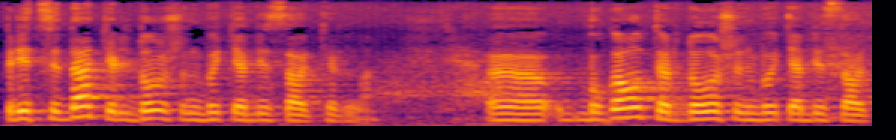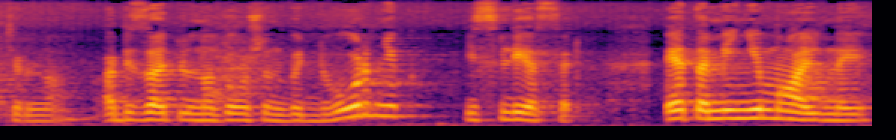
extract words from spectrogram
председатель должен быть обязательно. Э, Бухгалтер должен быть обязательно. Обязательно должен быть дворник и слесарь. Это минимальный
